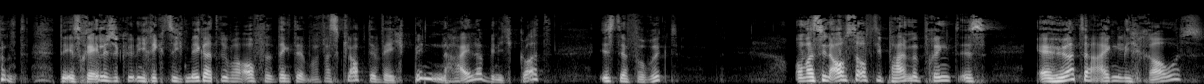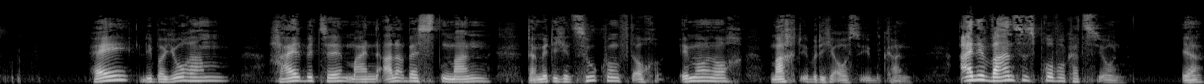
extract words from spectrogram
Und der israelische König regt sich mega drüber auf und denkt, was glaubt er, wer ich bin? Ein Heiler? Bin ich Gott? Ist der verrückt? Und was ihn auch so auf die Palme bringt, ist, er hörte eigentlich raus, hey, lieber Joram, heil bitte meinen allerbesten Mann, damit ich in Zukunft auch immer noch Macht über dich ausüben kann. Eine Wahnsinnsprovokation. Ja.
